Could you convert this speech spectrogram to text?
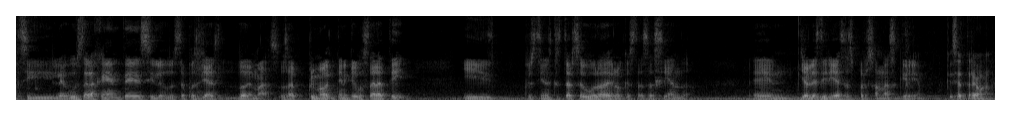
si le gusta a la gente, si le gusta, pues ya es lo demás. O sea, primero te tiene que gustar a ti y pues tienes que estar seguro de lo que estás haciendo. Eh, yo les diría a esas personas que que se atrevan.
